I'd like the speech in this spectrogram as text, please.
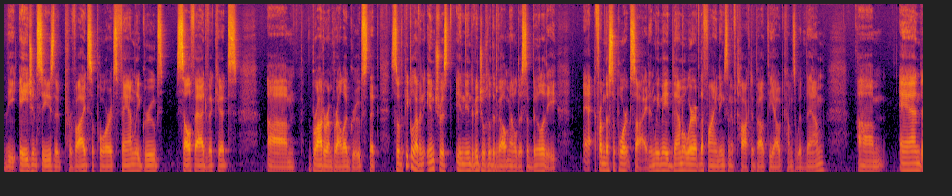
the agencies that provide supports, family groups, self-advocates, um, broader umbrella groups. That so the people who have an interest in individuals with a developmental disability eh, from the support side, and we made them aware of the findings and have talked about the outcomes with them. Um, and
